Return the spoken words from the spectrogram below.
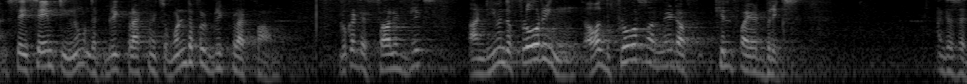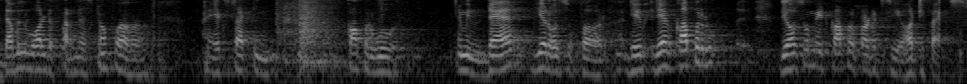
I say same thing, no? That brick platform, it's a wonderful brick platform. Look at the solid bricks, and even the flooring, all the floors are made of kiln-fired bricks. And there's a double-walled furnace, no, for extracting copper ore. I mean, there, here also for, they, they have copper, they also made copper products here, artifacts.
